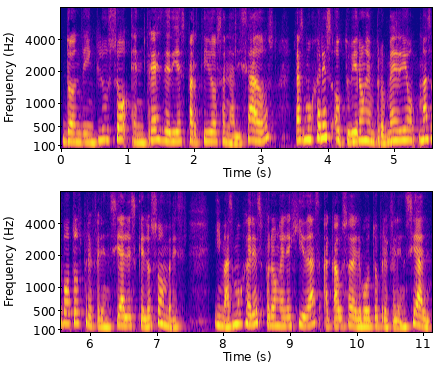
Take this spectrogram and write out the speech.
donde incluso en tres de diez partidos analizados, las mujeres obtuvieron en promedio más votos preferenciales que los hombres, y más mujeres fueron elegidas a causa del voto preferencial,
